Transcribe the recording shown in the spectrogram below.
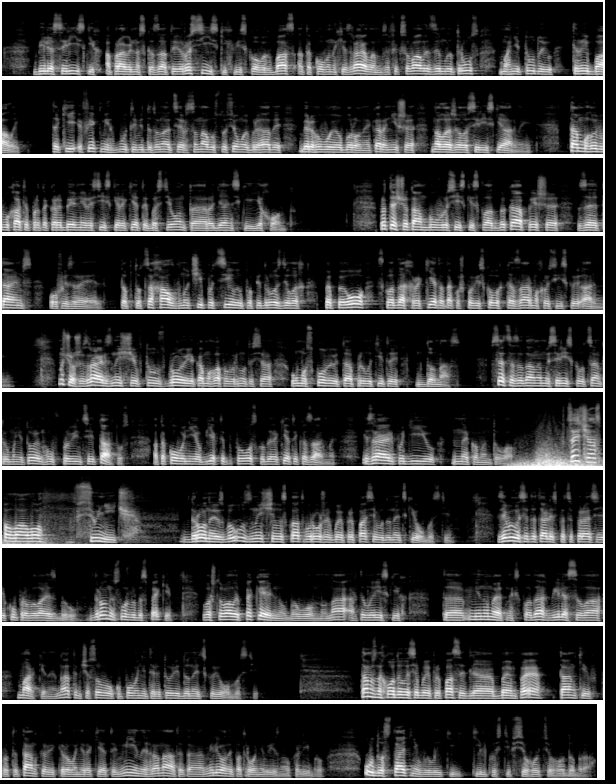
Біля сирійських, а правильно сказати, російських військових баз, атакованих Ізраїлем, зафіксували землетрус магнітудою 3 бали. Такий ефект міг бути від детонації арсеналу 107-ї бригади берегової оборони, яка раніше належала сирійській армії. Там могли вибухати протикорабельні російські ракети Бастіон та радянський Яхонт. Про те, що там був російський склад БК, пише The Times of Israel. Тобто Цахал вночі поцілив по підрозділах ППО, складах ракет, а також по військових казармах російської армії. Ну що ж, Ізраїль знищив ту зброю, яка могла повернутися у Московію та прилетіти до нас. Все це за даними Сирійського центру моніторингу в провінції Тартус, атаковані об'єкти ППО, склади ракет і казарми. Ізраїль подію не коментував. В цей час палало всю ніч. Дрони СБУ знищили склад ворожих боєприпасів у Донецькій області. З'явилися деталі спецоперації, яку провела СБУ. Дрони Служби безпеки влаштували пекельну бавовну на артилерійських та мінометних складах біля села Маркіне на тимчасово окупованій території Донецької області. Там знаходилися боєприпаси для БМП, танків, протитанкові керовані ракети, міни, гранати та мільйони патронів різного калібру у достатньо великій кількості всього цього добра.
